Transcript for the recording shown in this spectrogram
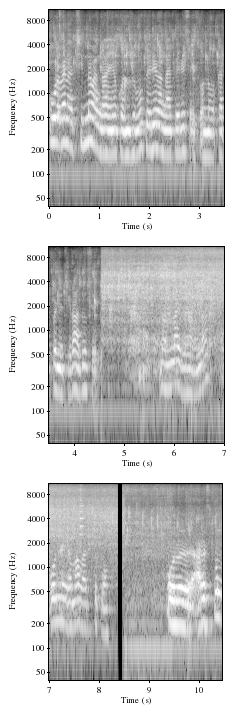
கூடவே நான் சின்ன வெங்காயம் கொஞ்சமும் பெரிய வெங்காயம் பெரிய சைஸ் ஒன்று கட் பண்ணி வச்சுக்கிறேன். அதுவும் சேர்த்து நல்லா இதை நல்லா பொன்னிறமாக வறுத்துக்குவோம். ஒரு அரை ஸ்பூன்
